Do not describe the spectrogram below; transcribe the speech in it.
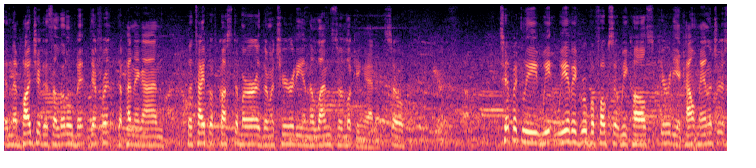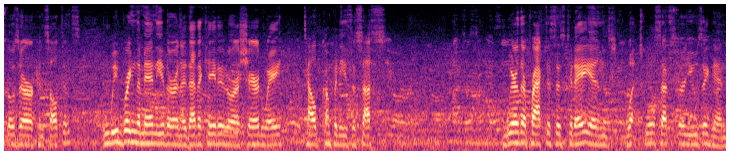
and the budget is a little bit different depending on the type of customer, the maturity, and the lens they're looking at it. So typically, we, we have a group of folks that we call security account managers, those are our consultants, and we bring them in either in a dedicated or a shared way to help companies assess where their practice is today and what tool sets they're using and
